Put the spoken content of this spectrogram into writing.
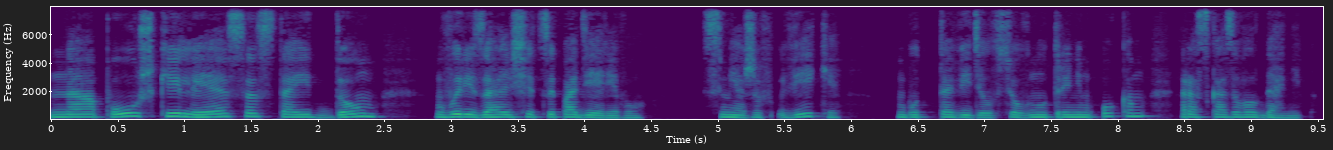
На опушке леса стоит дом вырезальщицы по дереву. Смежив веки, будто видел все внутренним оком, рассказывал Даник.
